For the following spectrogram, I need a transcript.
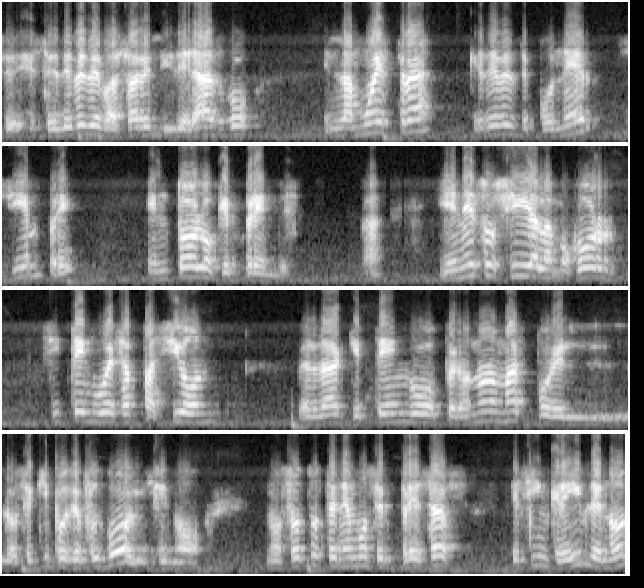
se, debe de basar el liderazgo en la muestra que debes de poner siempre en todo lo que emprendes. Y en eso sí, a lo mejor sí tengo esa pasión, ¿verdad? Que tengo, pero no nomás por el, los equipos de fútbol, sino nosotros tenemos empresas, es increíble, ¿no?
